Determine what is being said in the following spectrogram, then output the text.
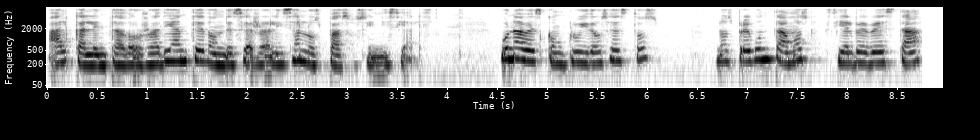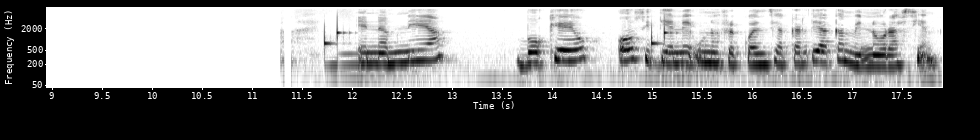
al calentador radiante donde se realizan los pasos iniciales. Una vez concluidos estos, nos preguntamos si el bebé está en apnea, boqueo o si tiene una frecuencia cardíaca menor a 100.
